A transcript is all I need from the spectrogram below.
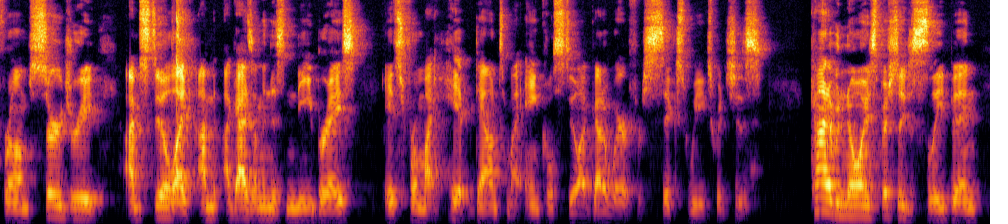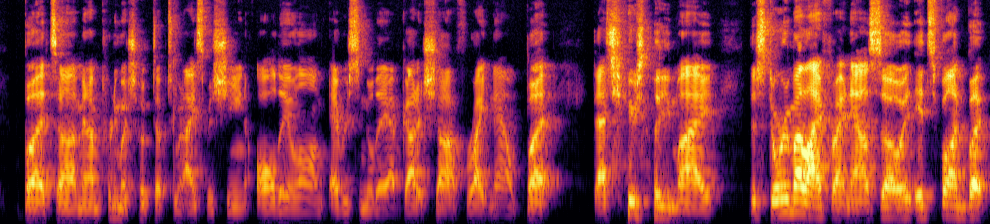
from surgery. I'm still like I'm guys I'm in this knee brace. It's from my hip down to my ankle still. I've got to wear it for six weeks which is kind of annoying especially to sleep in. But um, and I'm pretty much hooked up to an ice machine all day long every single day. I've got it shut off right now. But that's usually my the story of my life right now so it's fun. But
